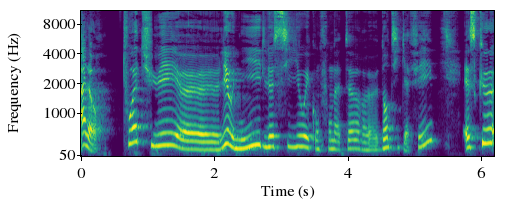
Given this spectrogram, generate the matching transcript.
alors, toi, tu es euh, Léonide, le CEO et cofondateur euh, d'Anticafé. Est-ce que,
